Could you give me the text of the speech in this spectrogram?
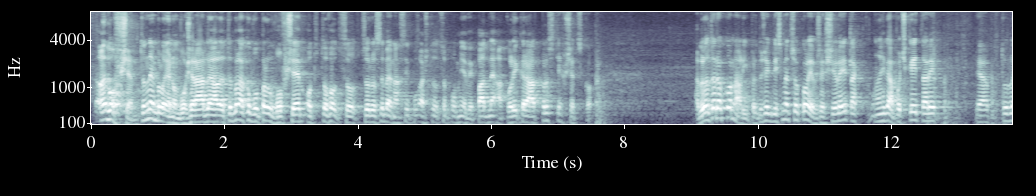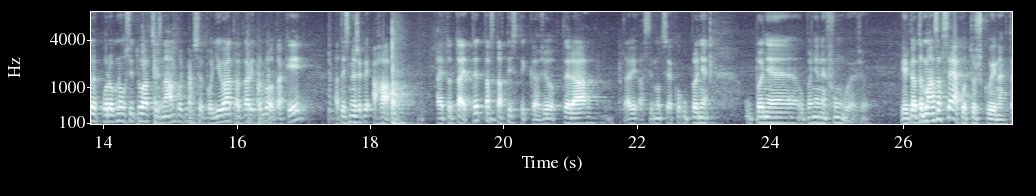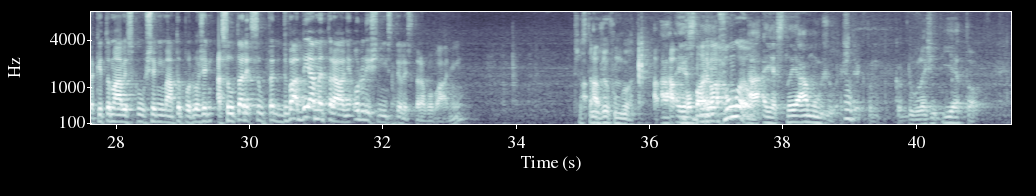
Ale vo všem. To nebylo jenom o žrádle, ale to bylo jako opravdu vo všem, od toho, co, co do sebe nasypu, až to, co po mně vypadne a kolikrát, prostě všecko. A bylo to dokonalý, protože když jsme cokoliv řešili, tak on říká, počkej, tady já tuhle podobnou situaci znám, pojďme se podívat a tady to bylo taky. A teď jsme řekli, aha, a je to tady, to je ta statistika, že jo, která tady asi moc jako úplně, úplně, úplně nefunguje. Že? jo. Jirka to má zase jako trošku jinak, taky to má vyzkoušený, má to podložený a jsou tady, jsou tady dva diametrálně odlišní styly stravování Přesto můžou fungovat. a, a oba dva fungují. A, a jestli já můžu ještě k tomu, jako důležitý je to,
